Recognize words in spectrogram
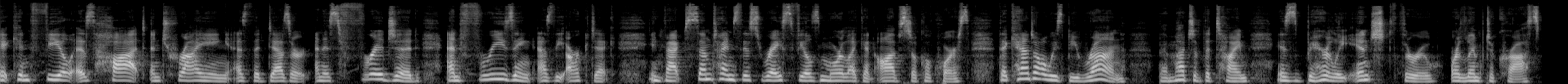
It can feel as hot and trying as the desert and as frigid and freezing as the Arctic. In fact, sometimes this race feels more like an obstacle course that can't always be run, but much of the time is barely inched through or limped across.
